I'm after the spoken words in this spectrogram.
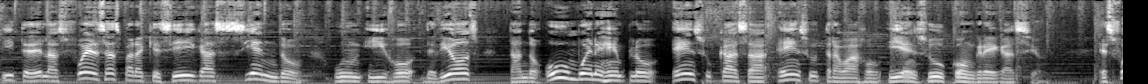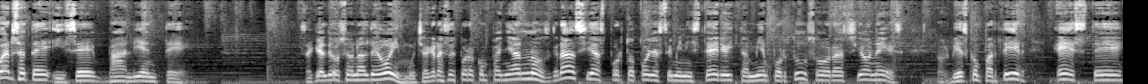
y te dé las fuerzas para que sigas siendo un hijo de Dios, dando un buen ejemplo en su casa, en su trabajo y en su congregación. Esfuérzate y sé valiente. Hasta aquí el devocional de hoy. Muchas gracias por acompañarnos. Gracias por tu apoyo a este ministerio y también por tus oraciones. No olvides compartir este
